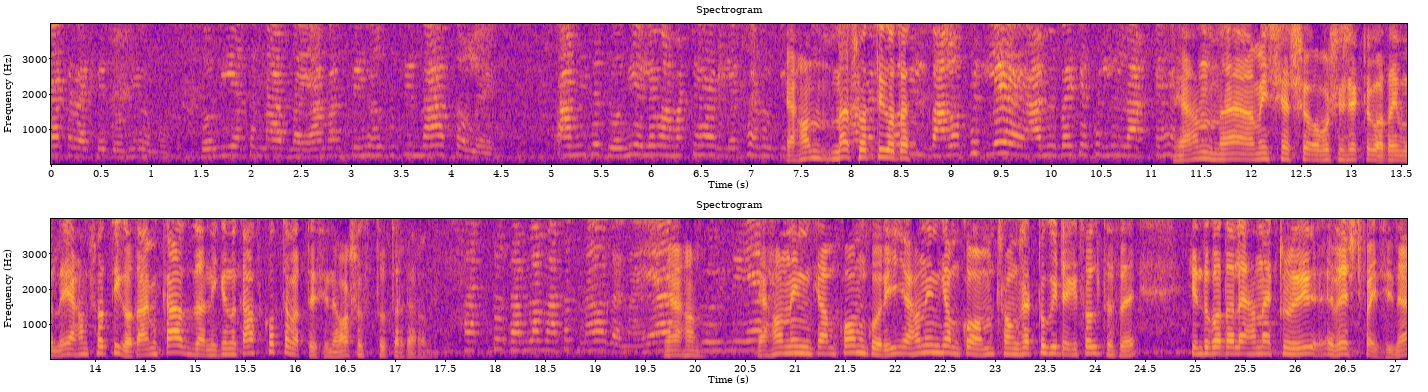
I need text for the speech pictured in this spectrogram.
এক রাখে ধনী হব ধনী এত লাভ নাই আমার দেহ যদি না চলে আমি যে ধনী এলাম আমার এখন না সত্যি কথা ভালো থাকলে আমি থাকলে লাখ টাকা এখন না আমি শেষ অবশেষে একটা কথাই বলি এখন সত্যি কথা আমি কাজ জানি কিন্তু কাজ করতে পারতেছি না অসুস্থতার কারণে। ষাটটো না এখন এখন ইনকাম কম করি এখন ইনকাম কম সংসার টুকিটাকি চলতেছে কিন্তু কথা হলো এখন একটু রেস্ট পাইছি না?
